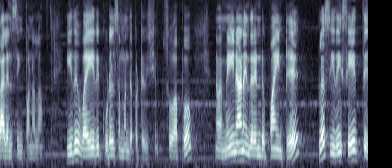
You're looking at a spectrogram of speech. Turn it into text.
பேலன்சிங் பண்ணலாம். இது வயிறு குடல் சம்மந்தப்பட்ட விஷயம். ஸோ அப்போது நம்ம மெயினான இந்த ரெண்டு பாயிண்ட்டு ப்ளஸ் இதையும் சேர்த்து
